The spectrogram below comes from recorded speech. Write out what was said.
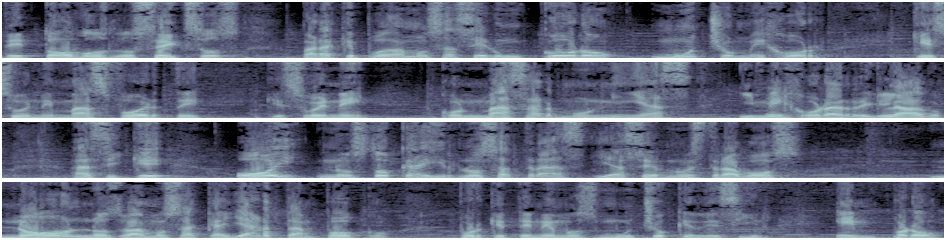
de todos los sexos para que podamos hacer un coro mucho mejor, que suene más fuerte, que suene con más armonías y Sí. mejor arreglado. Así que hoy nos toca irnos atrás y hacer nuestra voz. No nos vamos a callar tampoco, porque tenemos mucho que decir en pro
